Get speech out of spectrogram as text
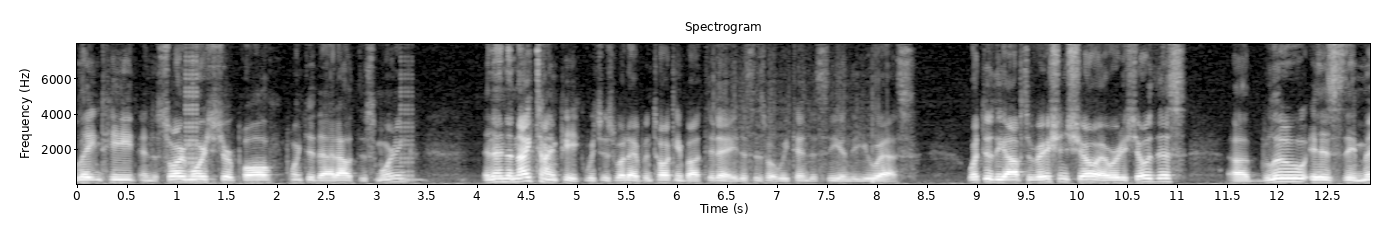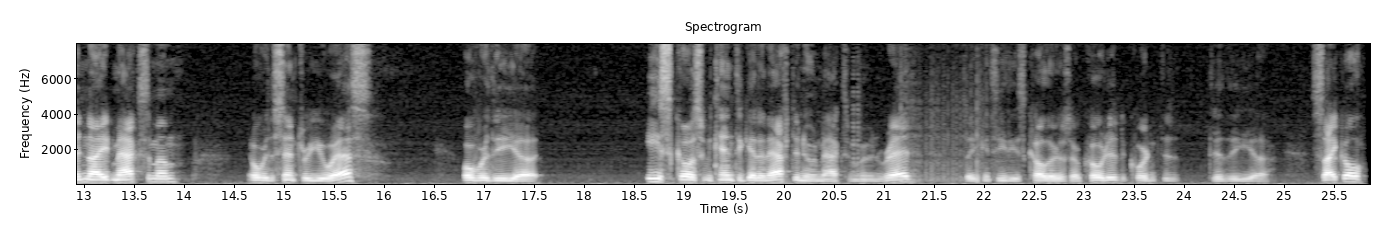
latent heat and the soil moisture. Paul pointed that out this morning. And then the nighttime peak, which is what I've been talking about today. This is what we tend to see in the US. What do the observations show? I already showed this. Uh, blue is the midnight maximum over the central US. Over the uh, east coast, we tend to get an afternoon maximum in red. So you can see these colors are coded according to, to the uh, cycle.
